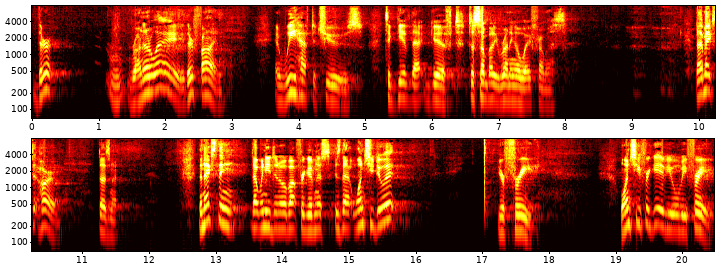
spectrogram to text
they're running away. They're fine. And we have to choose to give that gift to somebody running away from us. That makes it hard, doesn't it? The next thing that we need to know about forgiveness is that once you do it, you're free. Once you forgive, you will be free.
